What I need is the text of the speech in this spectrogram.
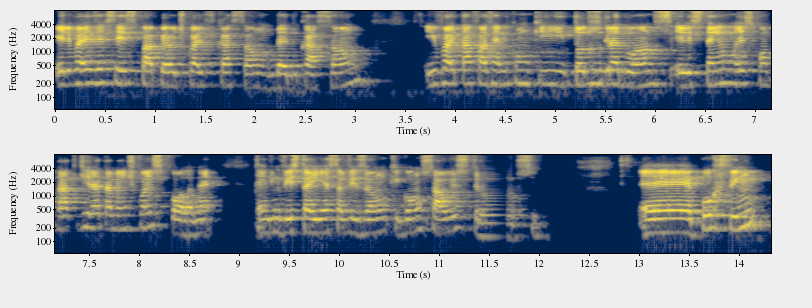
ele vai exercer esse papel de qualificação da educação e vai estar fazendo com que todos os graduandos eles tenham esse contato diretamente com a escola, né? Tendo em vista aí essa visão que Gonçalves trouxe. É, por fim,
